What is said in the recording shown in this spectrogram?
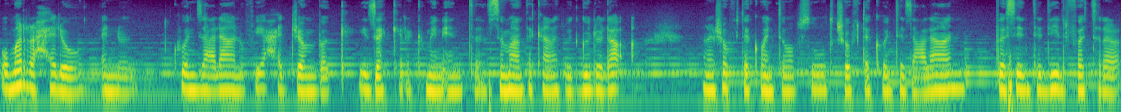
ومرة حلو إنه تكون زعلان وفي أحد جنبك يذكرك مين أنت. سمانثا كانت بتقوله لأ أنا شفتك وأنت مبسوط وشفتك وأنت زعلان بس أنت دي الفترة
